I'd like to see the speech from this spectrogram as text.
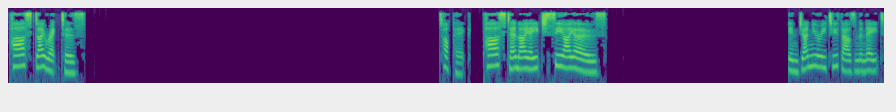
Past directors. Topic. Past NIH CIOs In January 2008,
